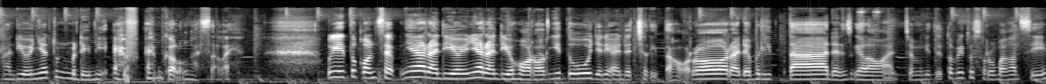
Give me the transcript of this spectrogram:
radionya tuh Medeni FM kalau nggak salah ya. Oke itu konsepnya radionya radio horor gitu. Jadi ada cerita horor ada berita dan segala macam gitu. Tapi itu seru banget sih.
